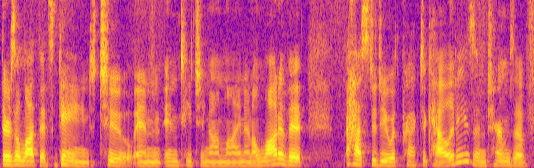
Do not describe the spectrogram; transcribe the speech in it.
there's a lot that's gained too in, in teaching online and a lot of it has to do with practicalities in terms of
